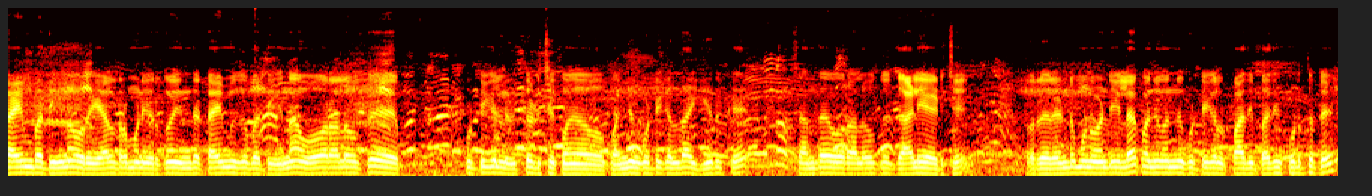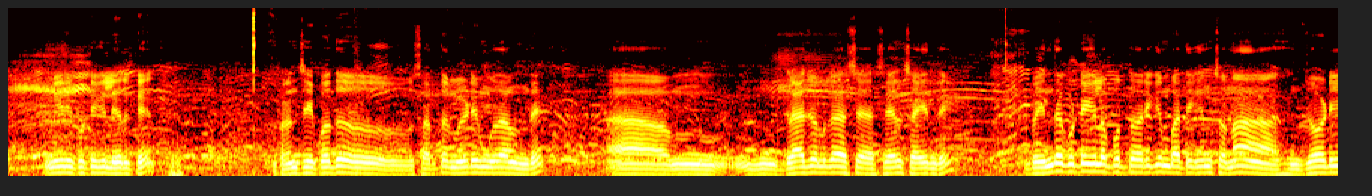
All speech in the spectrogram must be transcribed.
டைம் பார்த்திங்கன்னா ஒரு ஏழரை மணி இருக்கும். இந்த டைமுக்கு பார்த்திங்கன்னா ஓரளவுக்கு குட்டிகள் வித்துடுச்சு. கொஞ்சம் கொஞ்சம் குட்டிகள் தான் இருக்குது சந்தை ஓரளவுக்கு காலி ஆகிடுச்சு ஒரு ரெண்டு மூணு வண்டியில் கொஞ்சம் கொஞ்சம் குட்டிகள் பாதி பாதி கொடுத்துட்டு மீதி குட்டிகள் இருக்குது ஃப்ரெண்ட்ஸ் இப்போது சந்தை మీడియంగా ఉంది గ్రాడ్యువల్గా சேல்ஸ் అయింది இப்போ இந்த குட்டிகளை பொறுத்த வரைக்கும் பார்த்தீங்கன்னு சொன்னால் ஜோடி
